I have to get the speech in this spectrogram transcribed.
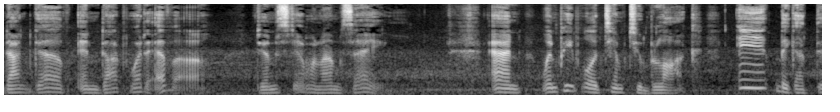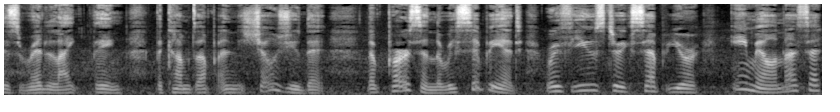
.gov and .whatever. Do you understand what I'm saying? And when people attempt to block, eh, they got this red light thing that comes up and it shows you that the person, the recipient, refused to accept your email. And I said,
